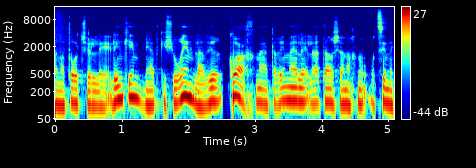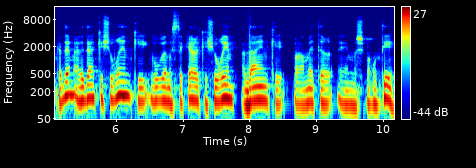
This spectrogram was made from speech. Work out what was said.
למטרות של אה, לינקים בניית כישורים להעביר כוח מהאתרים האלה לאתר שאנחנו רוצים לקדם. על ידי הכישורים כי גוגל מסתכל על כישורים עדיין כפרמטר אה, משמעותי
